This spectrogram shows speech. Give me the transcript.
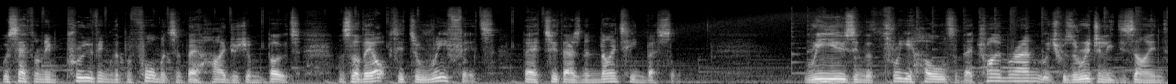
was set on improving the performance of their hydrogen boat, and so they opted to refit their 2019 vessel. Reusing the three hulls of their trimaran, which was originally designed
